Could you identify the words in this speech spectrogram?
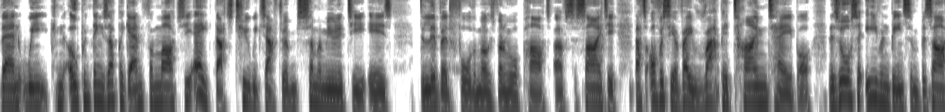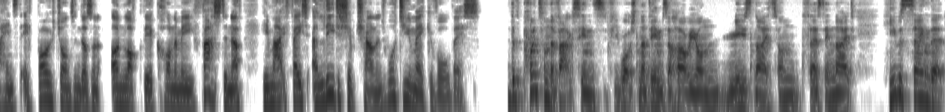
then we can open things up again for March the 8th. That's two weeks after some immunity is delivered for the most vulnerable part of society. That's obviously a very rapid timetable. There's also even been some bizarre hints that if Boris Johnson doesn't unlock the economy fast enough, he might face a leadership challenge. What do you make of all this? The point on the vaccines, if you watch Nadhim Zahawi on Newsnight on Thursday night, he was saying that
